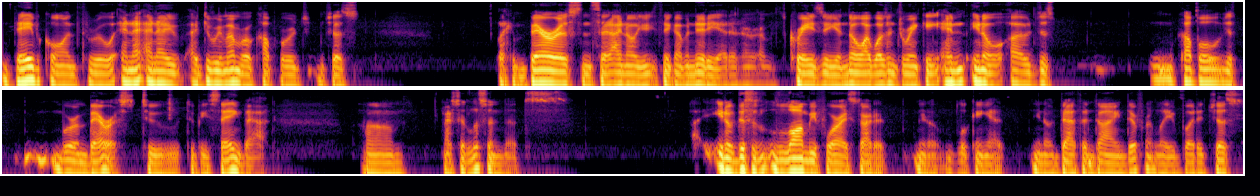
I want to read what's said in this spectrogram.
they've gone through, and and I I do remember a couple were just like embarrassed and said, "I know you think I'm an idiot and I'm crazy," and no, I wasn't drinking, and you know, uh, just a mm, couple just were embarrassed to to be saying that. Um, I said, "Listen, that's you know, this is long before I started, you know, looking at you know death and dying differently, but it just."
